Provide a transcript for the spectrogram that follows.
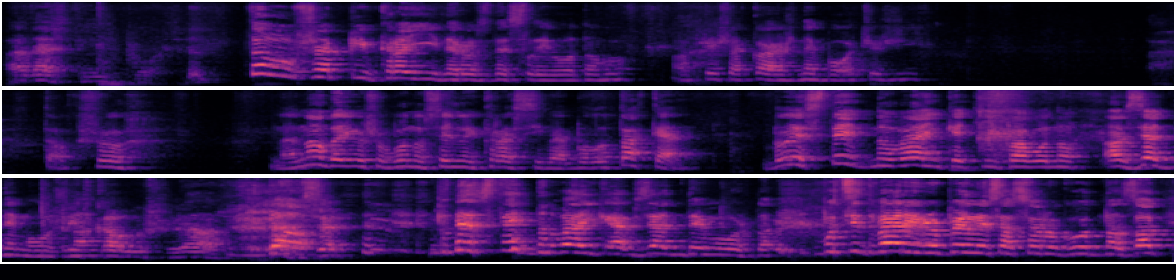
А де ж ти їх бачиш? То вже пів країни рознесли одного, а ти ж кажеш, не бачиш їх. Так що не треба щоб воно сильно і красиве було. Таке. Блистить новеньке, типа воно, а взяти не Під можна. кавушля. Да. Блистить новеньке, а взяти не можна. Бо ці двері робилися 40 років назад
